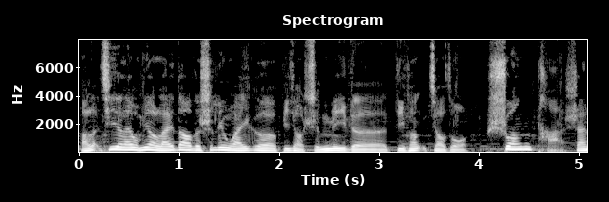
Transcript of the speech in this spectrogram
好了，接下来我们要来到的是另外一个比较神秘的地方，叫做双塔山。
